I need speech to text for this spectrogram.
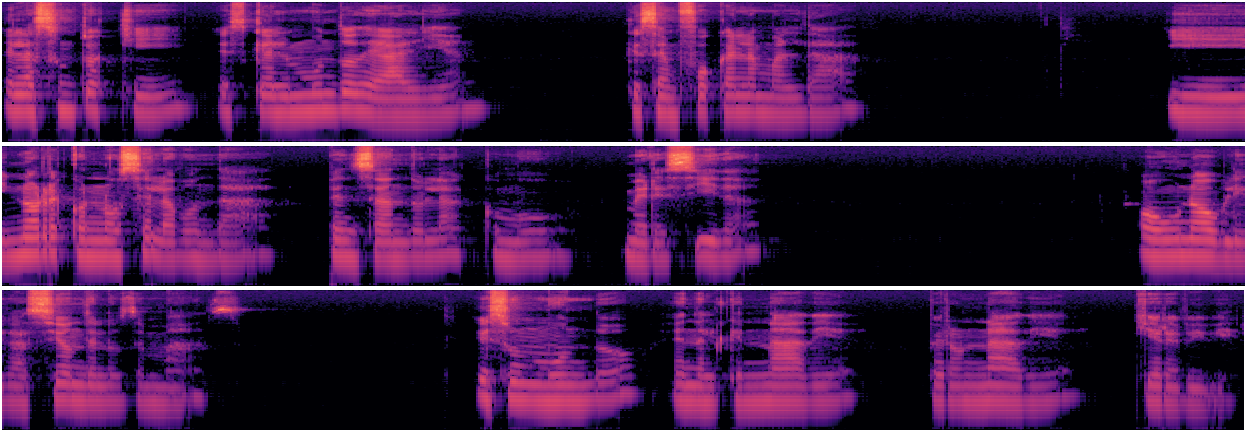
El asunto aquí es que el mundo de alguien que se enfoca en la maldad y no reconoce la bondad, pensándola como merecida o una obligación de los demás, es un mundo en el que nadie, pero nadie quiere vivir.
